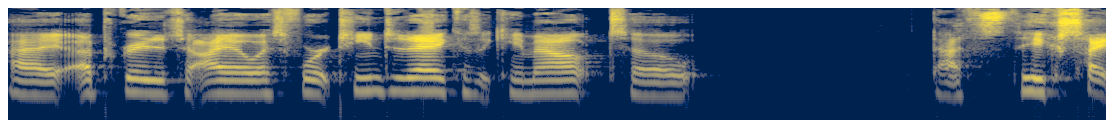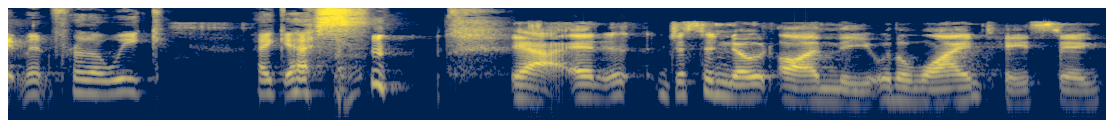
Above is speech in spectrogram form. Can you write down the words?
I upgraded to iOS 14 today because it came out. So that's the excitement for the week, I guess. Yeah, and uh, just a note on the the wine tasting.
